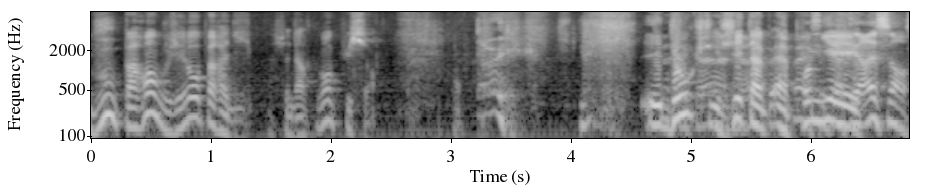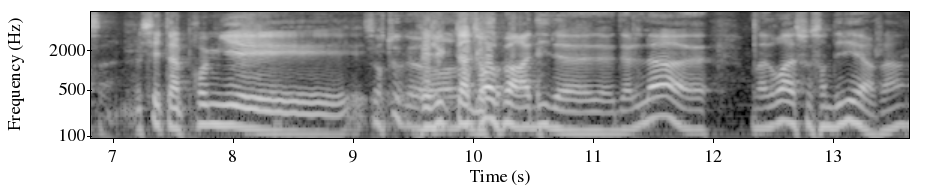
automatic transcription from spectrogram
vous parents, vous irez au paradis. C'est un argument puissant. Et donc, c'est un, un Ouais, C'est premier, intéressant, ça. c'est un premier Surtout que résultat de au paradis d'Allah, euh, on a droit à 70 vierges. Hein.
